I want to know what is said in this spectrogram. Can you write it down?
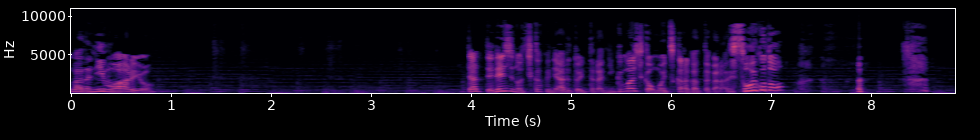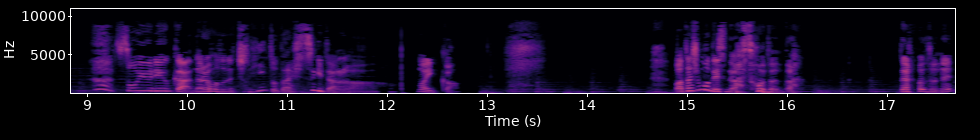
まだ2問あるよ。だってレジの近くにあると言ったら肉まんしか思いつかなかったから。そういうこと？そういう理由か。なるほどね。ちょっとヒント出しすぎたな。まあいいか。私もですね、あ、そうなんだ。なるほどね。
